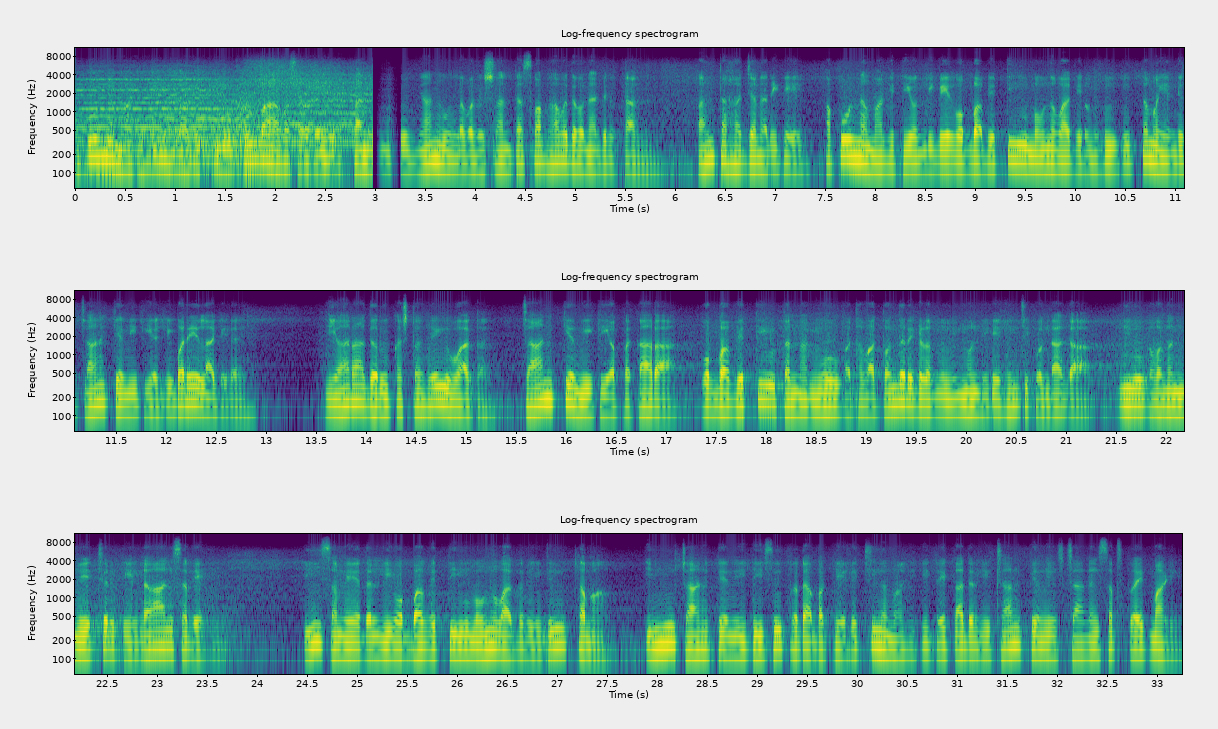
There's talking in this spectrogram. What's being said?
ಅಪೂರ್ಣ ಮಾಹಿತಿಯುಳ್ಳ ವ್ಯಕ್ತಿಯು ತುಂಬಾ ಅವಸರದಲ್ಲಿರುತ್ತಾನೆ ಮತ್ತು ಜ್ಞಾನವುಳ್ಳವನು ಶಾಂತ ಸ್ವಭಾವದವನಾಗಿರುತ್ತಾನೆ. ಅಂತಹ ಜನರಿಗೆ ಅಪೂರ್ಣ ಮಾಹಿತಿಯೊಂದಿಗೆ ಒಬ್ಬ ವ್ಯಕ್ತಿಯು ಮೌನವಾಗಿರುವುದು ಉತ್ತಮ ಎಂದು ಚಾಣಕ್ಯ ನೀತಿಯಲ್ಲಿ ಬರೆಯಲಾಗಿದೆ. ಯಾರಾದರೂ ಕಷ್ಟ ಹೇಳುವಾಗ ಚಾಣಕ್ಯ ನೀತಿಯ ಪ್ರಕಾರ ಒಬ್ಬ ವ್ಯಕ್ತಿಯು ತನ್ನ ನೋವು ಅಥವಾ ತೊಂದರೆಗಳನ್ನು ನಿಮ್ಮೊಂದಿಗೆ ಹಂಚಿಕೊಂಡಾಗ ನೀವು ಅವನನ್ನು ಎಚ್ಚರಿಕೆಯಿಂದ ಆಲಿಸಬೇಕು. ಈ ಸಮಯದಲ್ಲಿ ಒಬ್ಬ ವ್ಯಕ್ತಿಯು ಮೌನವಾಗಿರುವುದು ಉತ್ತಮ ಇನ್ನು ಚಾಣಕ್ಯ ನೀತಿ ಸೂತ್ರದ ಬಗ್ಗೆ ಹೆಚ್ಚಿನ ಮಾಹಿತಿ ಬೇಕಾದಲ್ಲಿ ಚಾಣಕ್ಯ ನ್ಯೂಸ್ ಚಾನೆಲ್ ಸಬ್ಸ್ಕ್ರೈಬ್ ಮಾಡಿ.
